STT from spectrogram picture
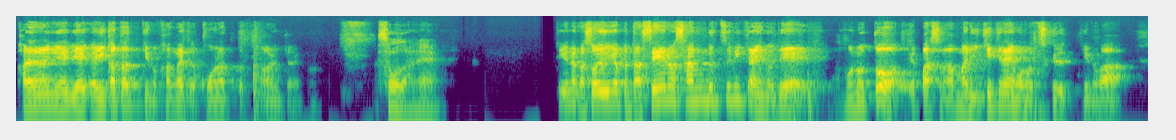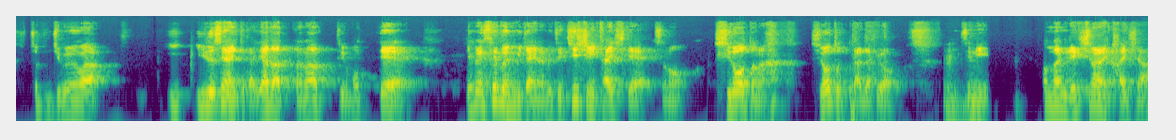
彼らのやりやり方っていうのを考えたらこうなったっていうのがあるんじゃないかな。っそうだね。ていう、なんかそういうやっぱ惰性の産物みたいので、ものと、やっぱそのあんまりいけてないものを作るっていうのが、ちょっと自分はい許せないというか嫌だったなって思って、逆にセブンみたいな別にティッシュに対して、その素人な、素人ってあれだけど、別にそんなに歴史のない会社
